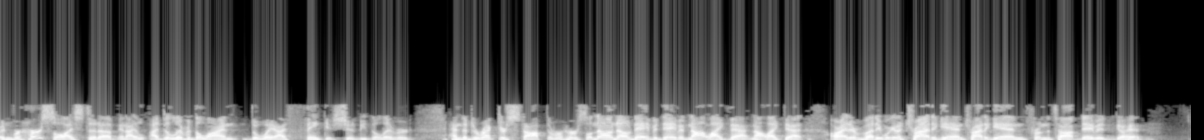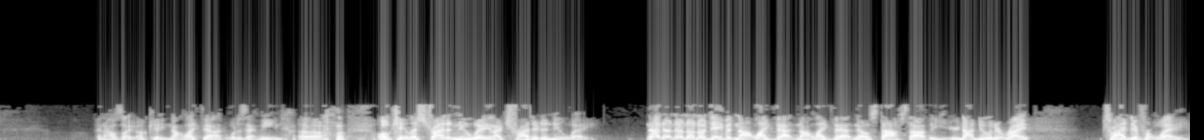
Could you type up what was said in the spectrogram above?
in rehearsal, I stood up and I, I delivered the line the way I think it should be delivered. And the director stopped the rehearsal. No, no, David, David, not like that, not like that. All right, everybody, we're going to try it again. Try it again from the top. David, go ahead. And I was like, okay, not like that. What does that mean? Uh, okay, let's try it a new way. And I tried it a new way. No, no, no, no, no, David, not like that, not like that. No, stop, stop. You're not doing it right. Try a different way.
